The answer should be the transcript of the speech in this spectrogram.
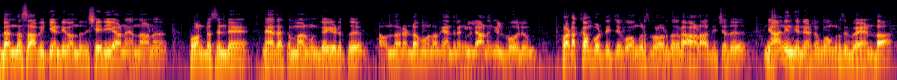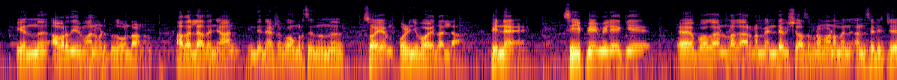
ബന്ധം സ്ഥാപിക്കേണ്ടി വന്നത് ശരിയാണ് എന്നാണ് കോൺഗ്രസിന്റെ നേതാക്കന്മാർ മുൻകൈയെടുത്ത് ഒന്നോ രണ്ടോ മൂന്നോ കേന്ദ്രങ്ങളിലാണെങ്കിൽ പോലും പടക്കം പൊട്ടിച്ച് കോൺഗ്രസ് പ്രവർത്തകർ ആഹ്ലാദിച്ചത് ഞാൻ ഇന്ത്യൻ നാഷണൽ കോൺഗ്രസ്സിൽ വേണ്ട എന്ന് അവർ തീരുമാനമെടുത്തത് കൊണ്ടാണ്. അതല്ലാതെ ഞാൻ ഇന്ത്യൻ നാഷണൽ കോൺഗ്രസിൽ നിന്ന് സ്വയം ഒഴിഞ്ഞു പോയതല്ല പിന്നെ സി പി എമ്മിലേക്ക് പോകാനുള്ള കാരണം എന്റെ വിശ്വാസ പ്രമാണം അനുസരിച്ച്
